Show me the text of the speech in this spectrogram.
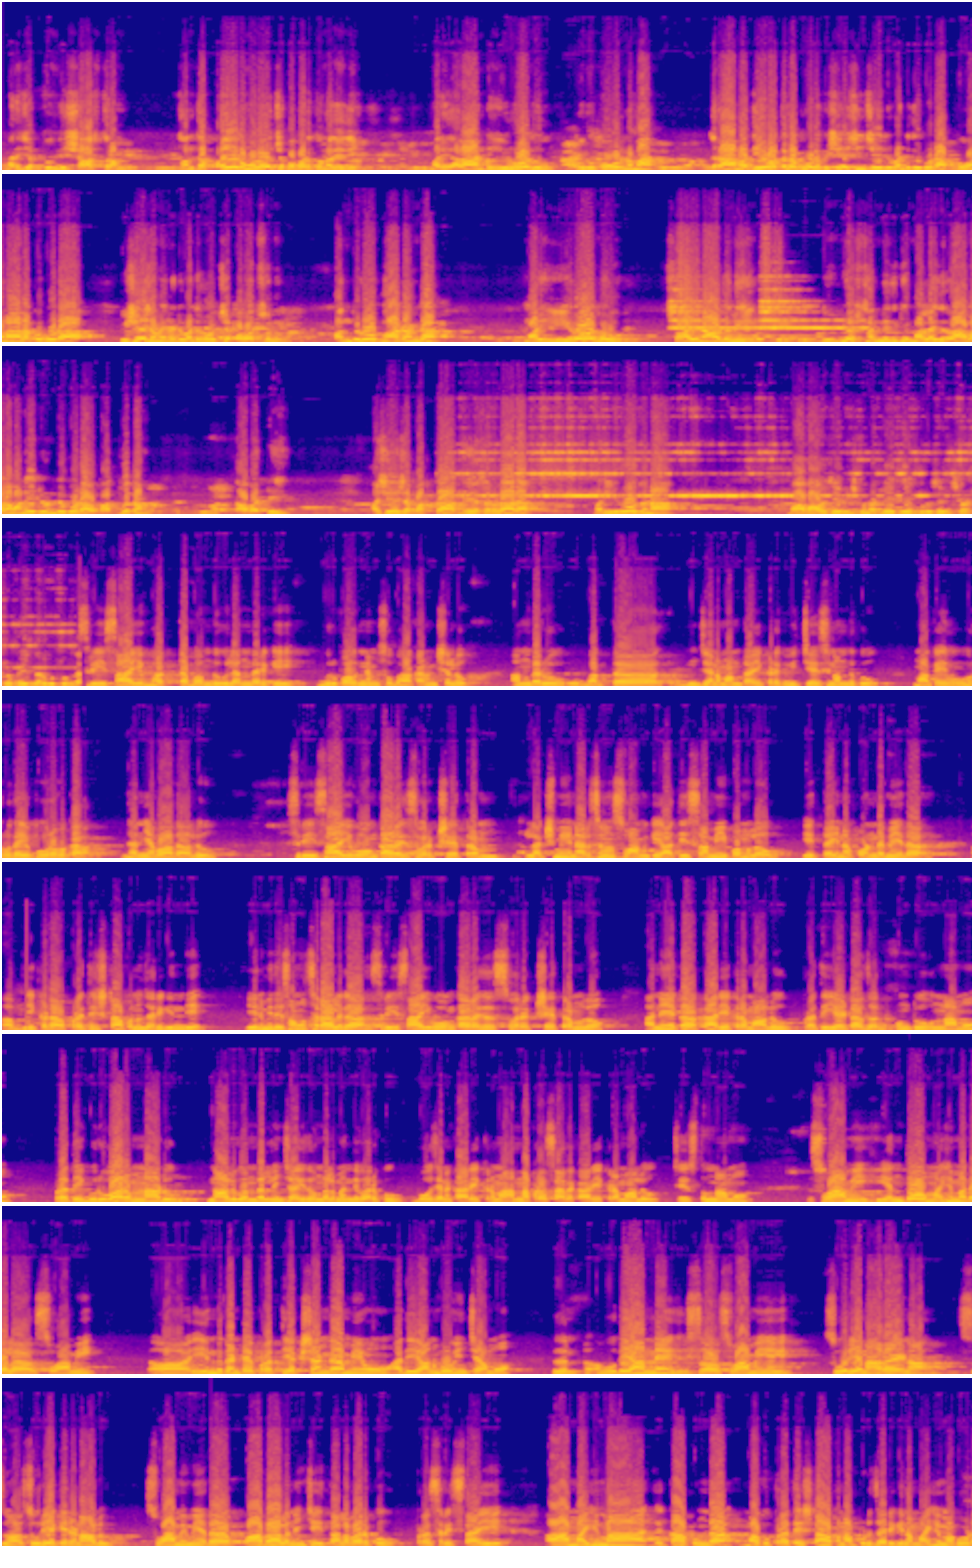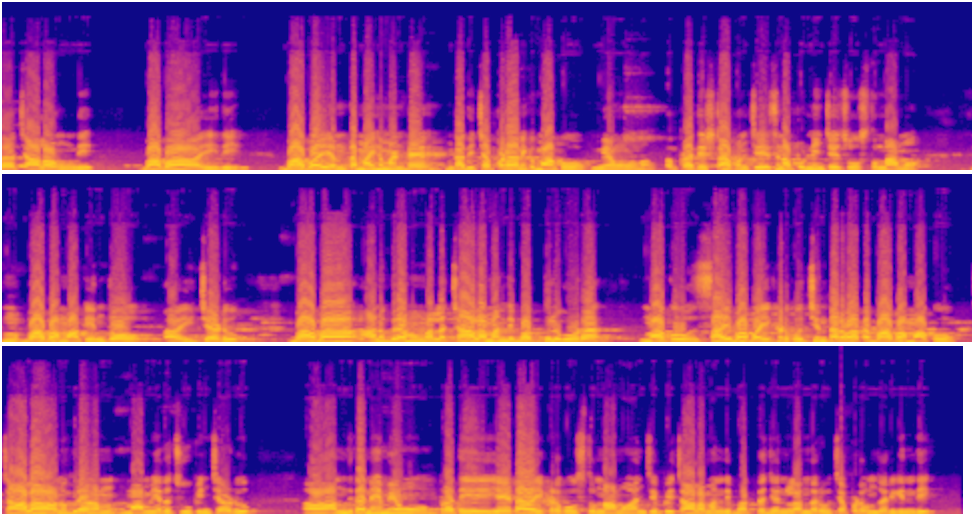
అని చెప్తుంది శాస్త్రం. తంత ప్రయోగములో చెప్పబడుతున్నది ఇది. మరి అలాంటి ఈరోజు గురు పౌర్ణమ గ్రామ దేవతలకు కూడా విశేషించేటువంటిది కూడా బోనాలకు కూడా విశేషమైనటువంటి రోజు చెప్పవచ్చును. అందులో భాగంగా మరి ఈరోజు సాయినాథుని దివ్య సన్నిధికి మళ్ళీ రావడం అనేటువంటి కూడా ఒక అద్భుతం. కాబట్టి అశేష భక్త అగ్రేసరులారా మరి ఈ రోజున బాబావారు సేవించుకున్నట్లయితే గురు సేవించుకున్నట్లు ఏం జరుగుతుంది? శ్రీ సాయి భక్త బంధువులందరికీ గురు పౌర్ణమి శుభాకాంక్షలు. అందరూ భక్త జనమంతా ఇక్కడికి విచ్చేసినందుకు మాకు హృదయపూర్వక ధన్యవాదాలు. శ్రీ సాయి ఓంకారేశ్వర క్షేత్రం లక్ష్మీ నరసింహస్వామికి అతి సమీపంలో ఎత్తైన కొండ మీద ఇక్కడ ప్రతిష్టాపన జరిగింది. ఎనిమిది సంవత్సరాలుగా శ్రీ సాయి ఓంకారేశ్వర క్షేత్రంలో అనేక కార్యక్రమాలు ప్రతి ఏటా జరుపుకుంటూ ఉన్నాము. ప్రతి గురువారం నాడు నాలుగు వందల నుంచి ఐదు వందల మంది వరకు భోజన కార్యక్రమ అన్నప్రసాద కార్యక్రమాలు చేస్తున్నాము. స్వామి ఎంతో మహిమగల స్వామి. ఎందుకంటే ప్రత్యక్షంగా మేము అది అనుభవించాము. ఉదయాన్నే స్వామి సూర్యనారాయణ స- సూర్యకిరణాలు స్వామి మీద పాదాల నుంచి తల వరకు ప్రసరిస్తాయి. ఆ మహిమ కాకుండా మాకు ప్రతిష్టాపనప్పుడు జరిగిన మహిమ కూడా చాలా ఉంది. బాబా ఇది. బాబాయ్ ఎంత మహిమ అంటే ఇంకా అది చెప్పడానికి మాకు మేము ప్రతిష్టాపన చేసినప్పటి నుంచి చూస్తున్నాము. బాబా మాకు ఎంతో ఇచ్చాడు. బాబా అనుగ్రహం వల్ల చాలామంది భక్తులు కూడా మాకు సాయిబాబా ఇక్కడికి వచ్చిన తర్వాత బాబా మాకు చాలా అనుగ్రహం మా మీద చూపించాడు. అందుకనే మేము ప్రతి ఏటా ఇక్కడికి వస్తున్నాము అని చెప్పి చాలామంది భక్తజనులందరూ చెప్పడం జరిగింది.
